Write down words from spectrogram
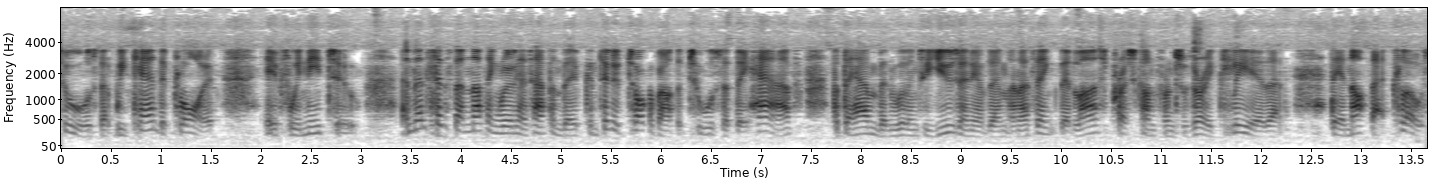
tools that we can deploy if we need to. And then since then, nothing really has happened. They've continued to talk about the tools that they have, but they haven't been willing to use any of them. And I think that last press conference was very clear that they're not that close.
